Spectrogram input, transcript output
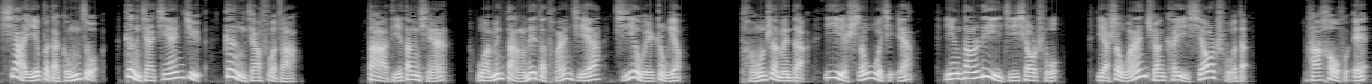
下一步的工作更加艰巨，更加复杂。大敌当前，我们党内的团结极为重要。同志们的一时误解，应当立即消除。也是完全可以消除的。他后悔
